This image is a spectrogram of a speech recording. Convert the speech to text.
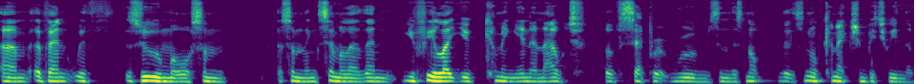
um, event with Zoom or some something similar, then you feel like you're coming in and out of separate rooms, and there's not there's no connection between them.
